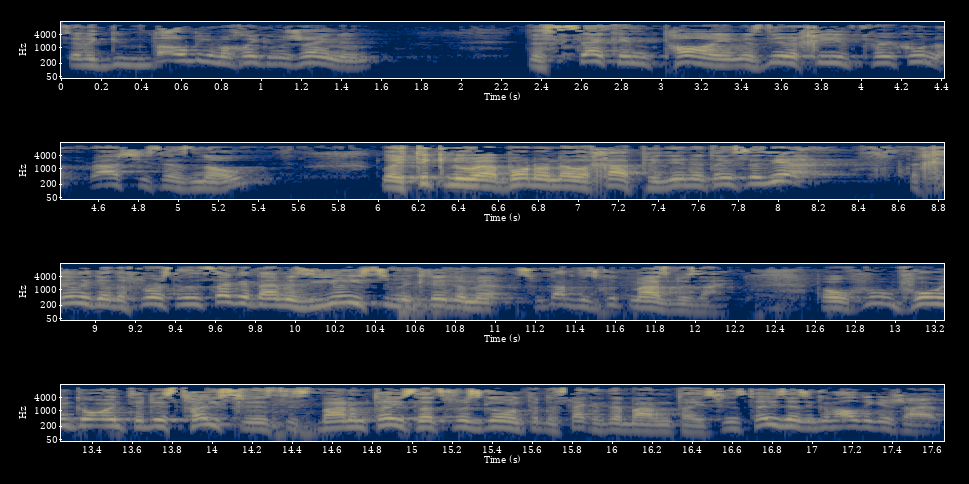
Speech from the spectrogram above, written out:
So a gewaltige Machlik of Shainim, the second time is there chiv per kuna. Rashi says no. Lo yitiknu rabbonon elachat pidin. And he says yeah. The chilik of the first and the second time is yoyis to miknei the So that is good mas bezayin. But before we go into this Taisvis, this bottom Tais, let's first go into the second and bottom Taisvis. Tais is a gewaltige shaila.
